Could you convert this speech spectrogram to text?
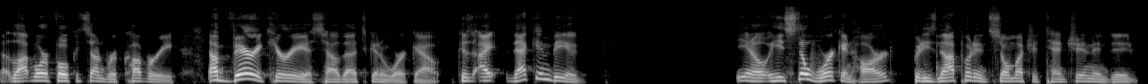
A lot more focus on recovery. I'm very curious how that's going to work out cuz I that can be a you know, he's still working hard, but he's not putting so much attention into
